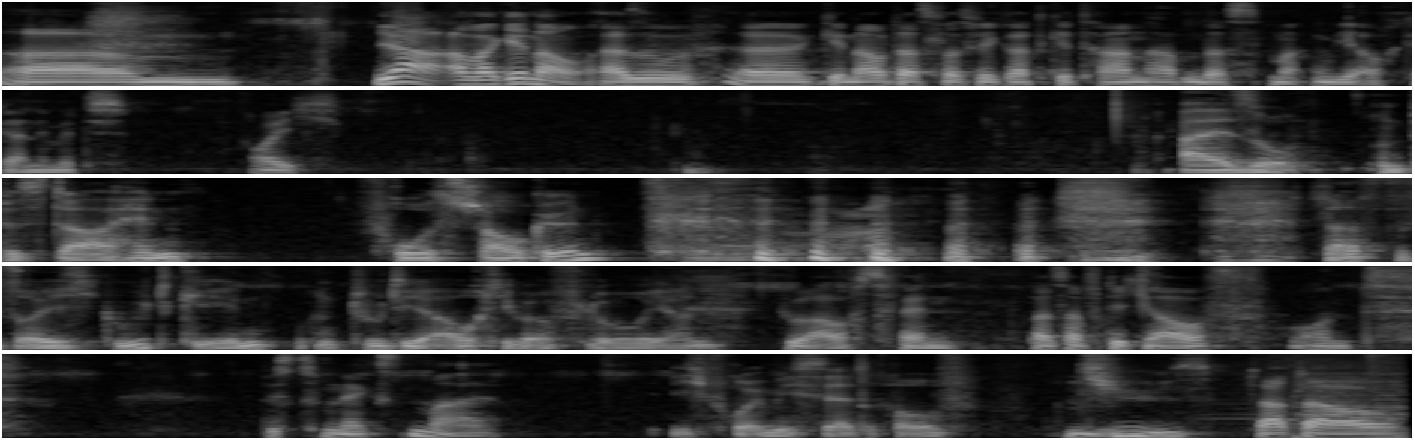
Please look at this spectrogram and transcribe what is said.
ähm, ja, aber genau, also äh, genau das, was wir gerade getan haben, das machen wir auch gerne mit euch. Also, und bis dahin, frohes Schaukeln. Ja. Lasst es euch gut gehen und du dir auch, lieber Florian. Du auch, Sven. Pass auf dich auf und bis zum nächsten Mal. Ich freue mich sehr drauf. Tschüss. Ciao, ciao.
